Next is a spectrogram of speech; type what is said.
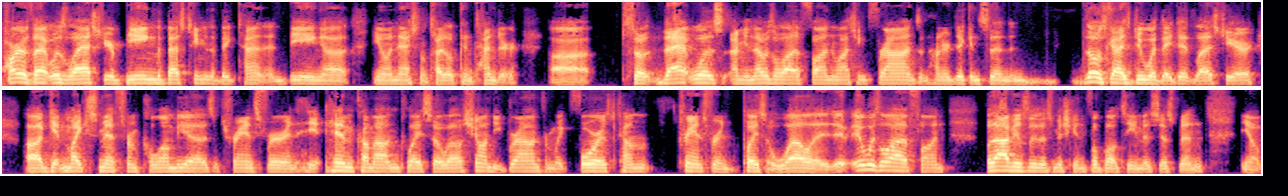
part of that was last year being the best team in the Big Ten and being a you know a national title contender. Uh, so that was, I mean, that was a lot of fun watching Franz and Hunter Dickinson and those guys do what they did last year. Uh, get Mike Smith from Columbia as a transfer and him come out and play so well. Chaundee Brown from Wake Forest come transfer and play so well. It, it, it was a lot of fun. But obviously, this Michigan football team has just been, you know,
